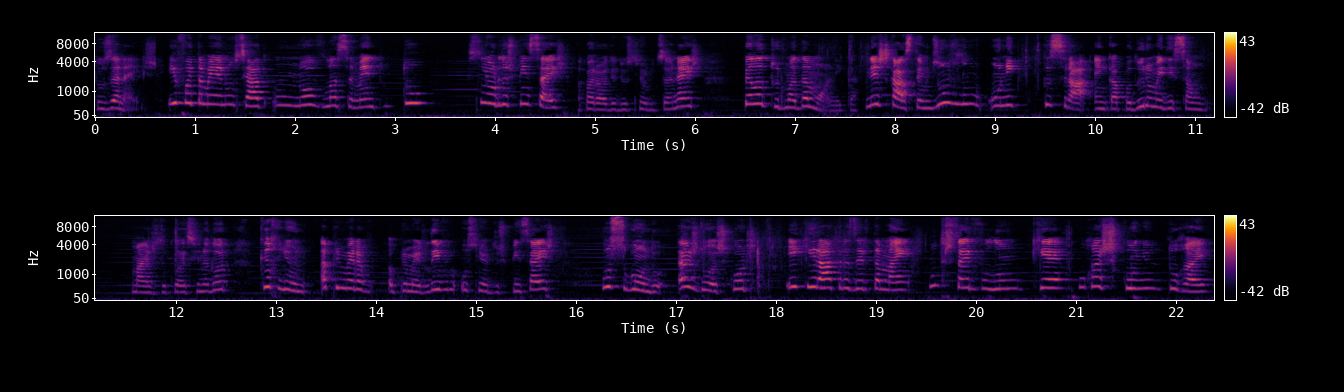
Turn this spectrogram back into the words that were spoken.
dos Anéis. E foi também anunciado um novo lançamento do Senhor dos Pincéis, a paródia do Senhor dos Anéis, pela Turma da Mónica. Neste caso temos um volume único que será em capa dura, uma edição mais do colecionador, que reúne a primeira, o primeiro livro, O Senhor dos Pincéis, o segundo, As Duas Cores, e que irá trazer também o terceiro volume, que é O Rascunho do Rei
